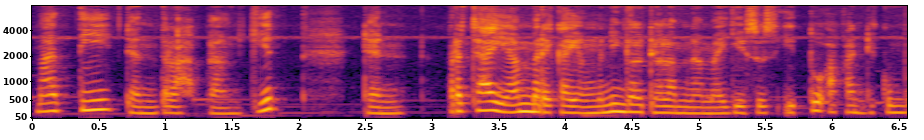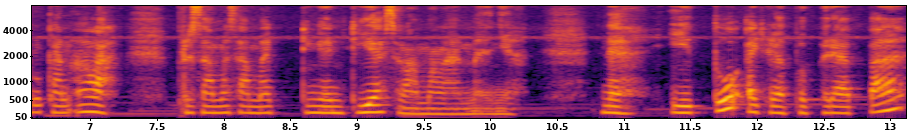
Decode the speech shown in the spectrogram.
mati dan telah bangkit dan percaya mereka yang meninggal dalam nama Yesus itu akan dikumpulkan Allah bersama-sama dengan dia selama-lamanya. Nah, itu adalah beberapa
